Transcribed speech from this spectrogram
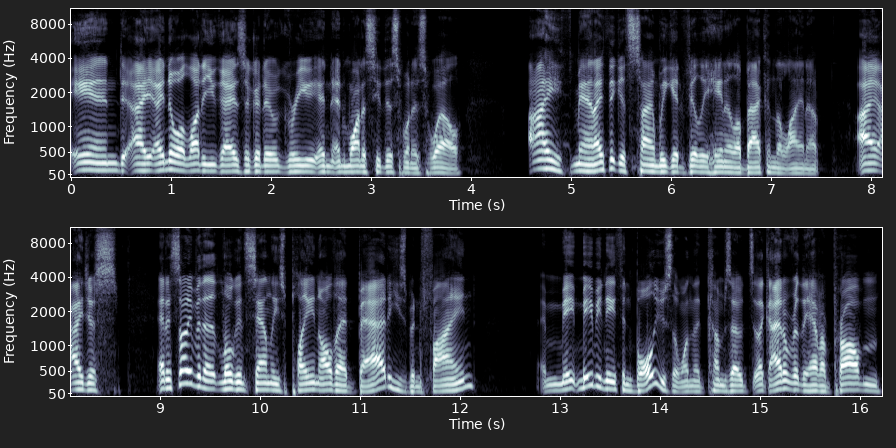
and I, I know a lot of you guys are going to agree and, and want to see this one as well. I man, I think it's time we get Ville Heinola back in the lineup. I, I just and it's not even that Logan Stanley's playing all that bad. He's been fine. And may, maybe Nathan Beaulieu's the one that comes out. Like I don't really have a problem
